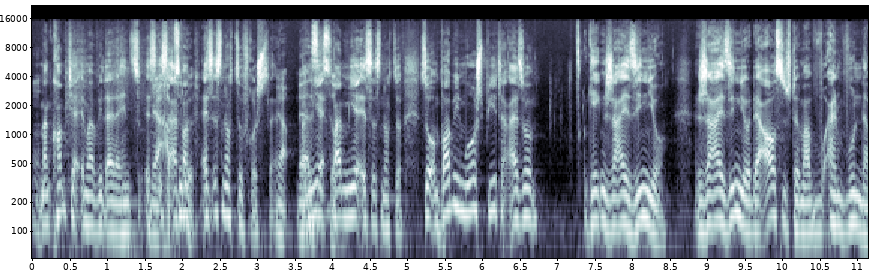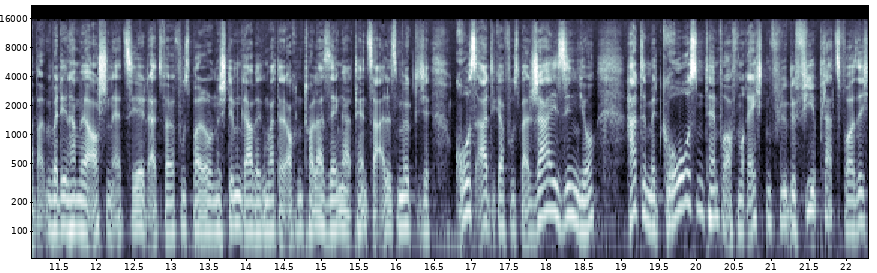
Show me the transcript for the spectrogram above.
Man kommt ja immer wieder dahin zu. Es Ja, ist absolut. einfach, es ist noch zu frisch. Ja, bei, mir, ist so. bei mir ist es noch so. So, und Bobby Moore spielte also gegen Jairzinho. Jairzinho, der Außenstürmer, ein Wunderbar. Über den haben wir ja auch schon erzählt, als wir Fußball ohne Stimmgabel gemacht haben. Auch ein toller Sänger, Tänzer, alles Mögliche. Großartiger Fußball. Jairzinho hatte mit großem Tempo auf dem rechten Flügel viel Platz vor sich.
